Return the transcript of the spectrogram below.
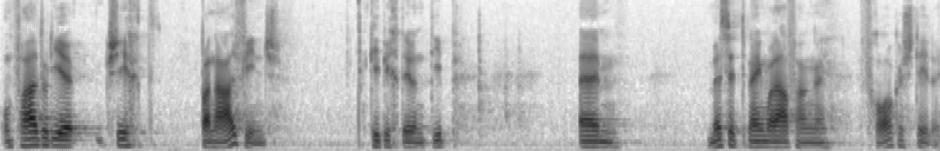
Und weil du die Geschichte banal findest, gebe ich dir einen Tipp. Ähm, man sollte manchmal anfangen, Fragen zu stellen.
